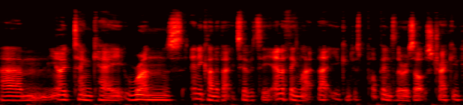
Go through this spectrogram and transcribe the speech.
um, you know, 10k runs, any kind of activity, anything like that, you can just pop into the results tracking.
